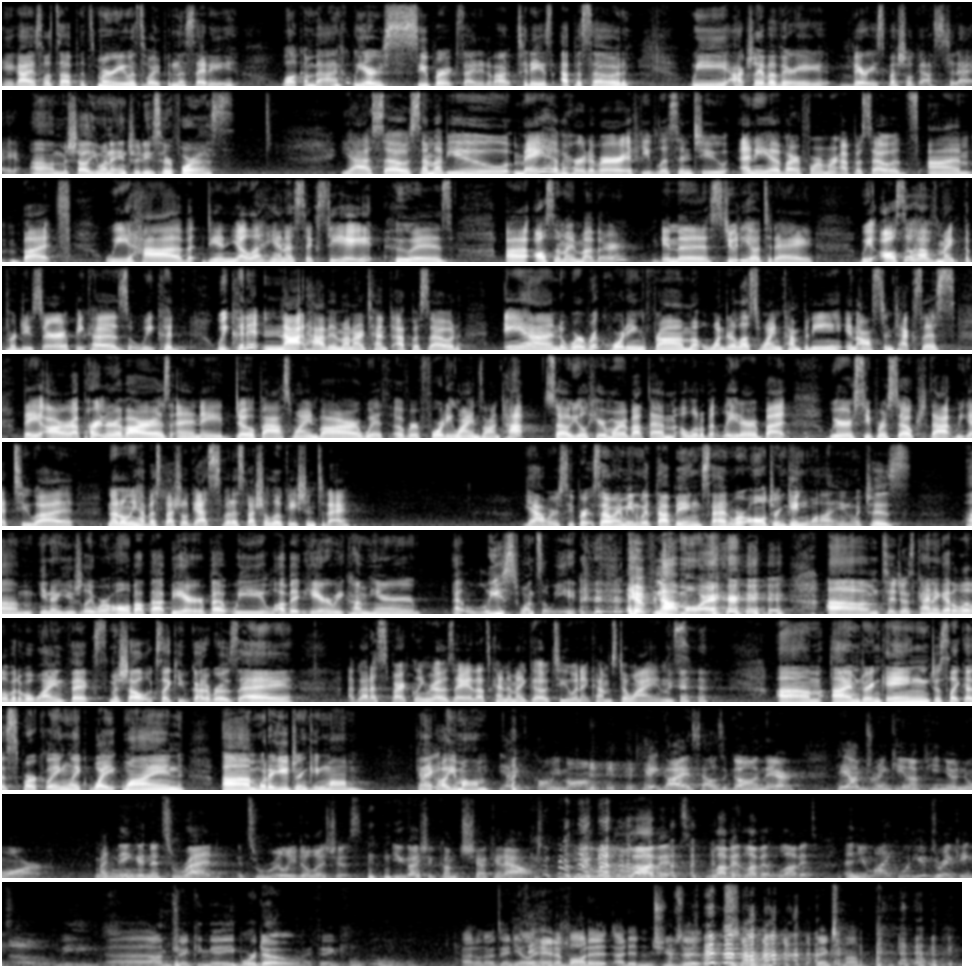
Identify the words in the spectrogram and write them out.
Hey guys, what's up? It's Marie with Swipe in the City. Welcome back. We are super excited about today's episode. We actually have a very, very special guest today. Um, Michelle, you want to introduce her for us? Yeah, so some of you may have heard of her if you've listened to any of our former episodes, um, but we have Daniela Hanna 68, who is uh, also my mother, in the studio today. We also have Mike, the producer, because we could we couldn't not have him on our tenth episode, and we're recording from Wanderlust Wine Company in Austin, Texas. They are a partner of ours and a dope ass wine bar with over 40 wines on tap. So you'll hear more about them a little bit later, but we're super stoked that we get to uh, not only have a special guest, but a special location today. Yeah, we're super. So, I mean, with that being said, we're all drinking wine, which is, um, you know, usually we're all about that beer, but we love it here. We come here at least once a week, if not more, um, to just kind of get a little bit of a wine fix. Michelle, it looks like you've got a rose. I've got a sparkling rose. That's kind of my go to when it comes to wines. um, I'm drinking just like a sparkling, like white wine. Um, what are you drinking, Mom? Can hey. I call you Mom? Yeah, you can call me Mom. hey guys, how's it going there? Hey, I'm drinking a Pinot Noir. Ooh. I think, and it's red. It's really delicious. you guys should come check it out. You would love it. Love it, love it, love it. And you, Mike, what are you drinking? Oh, me? Uh, I'm drinking a Bordeaux, I think. Ooh. I don't know. Daniela Hannah bought it. I didn't choose it. So thanks, Mom.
